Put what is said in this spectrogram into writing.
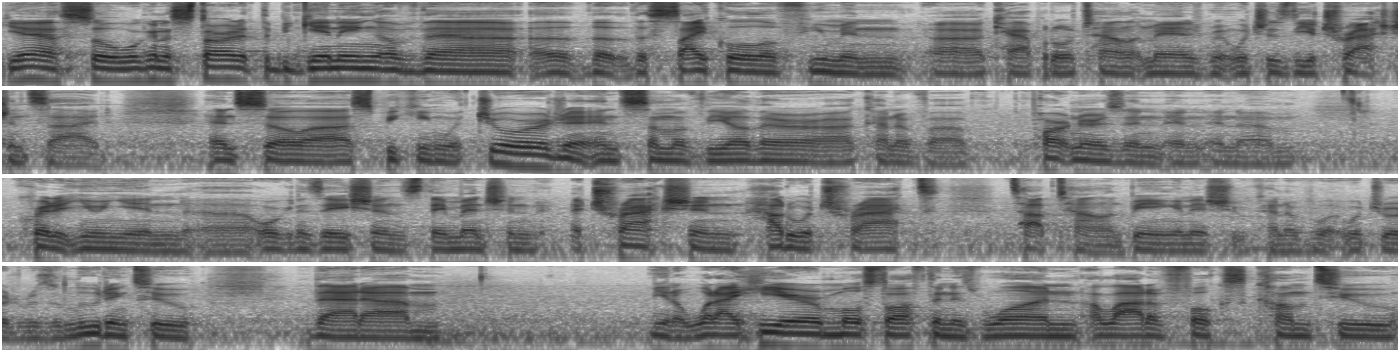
Yeah, so we're going to start at the beginning of the uh, the, the, cycle of human uh, capital talent management, which is the attraction side. And so, uh, speaking with George and some of the other uh, kind of uh, partners and, and, and um, credit union uh, organizations, they mentioned attraction, how to attract top talent being an issue, kind of what, what George was alluding to. That um, you know, what I hear most often is one, a lot of folks come to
